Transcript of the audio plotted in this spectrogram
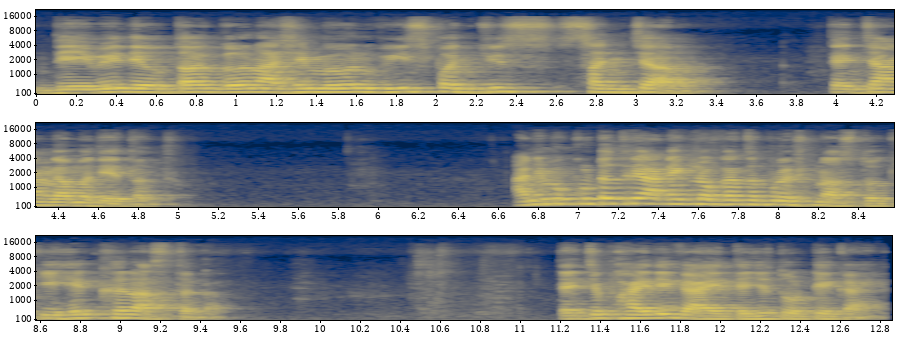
देवी देवता गण असे मिळून वीस पंचवीस संचार त्यांच्या अंगामध्ये येतात. आणि मग कुठंतरी अनेक लोकांचा प्रश्न असतो की हे खरं असतं का? त्याचे फायदे काय? त्याचे तोटे काय?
